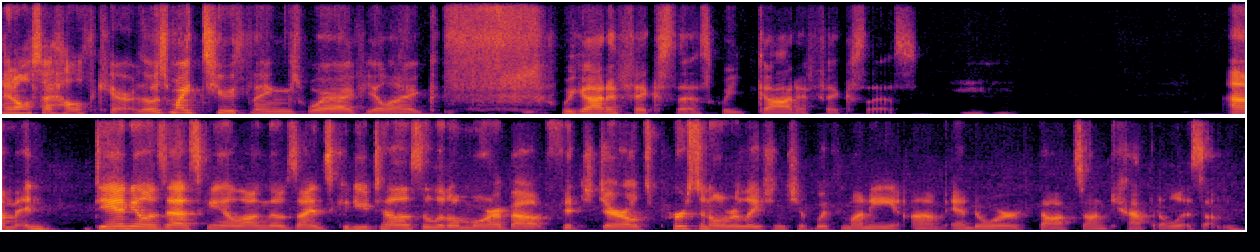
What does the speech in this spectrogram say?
and also healthcare. Those are my two things where I feel like we got to fix this. We got to fix this. Mm-hmm. Um, and Daniel is asking along those lines, could you tell us a little more about Fitzgerald's personal relationship with money um, and or thoughts on capitalism?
